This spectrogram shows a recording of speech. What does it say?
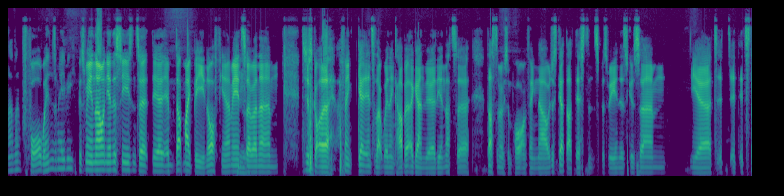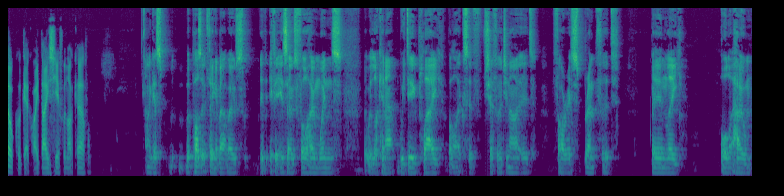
I don't know four wins maybe between now and the end of the season to yeah, that might be enough. You know what I mean? Mm. So and um, just got to I think get into that winning habit again really, and that's uh that's the most important thing now. Just get that distance between us because um yeah, it, it, it still could get quite dicey if we're not careful. And I guess the positive thing about those, if, if it is those four home wins that we're looking at, we do play the likes of Sheffield United, Forest, Brentford, Burnley, all at home.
